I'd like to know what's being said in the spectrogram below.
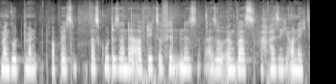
Ich meine, gut, man, ob jetzt was Gutes an der AfD zu finden ist, also irgendwas, ach, weiß ich auch nicht.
